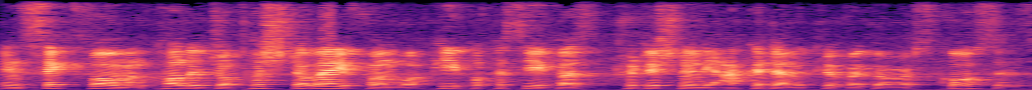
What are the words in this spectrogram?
in sixth form and college, or pushed away from what people perceive as traditionally academically rigorous courses.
